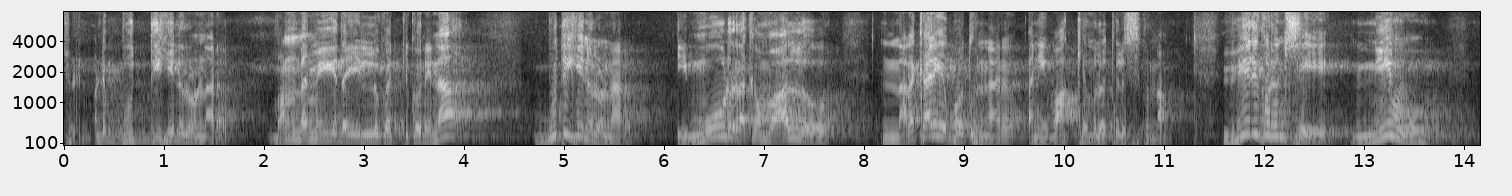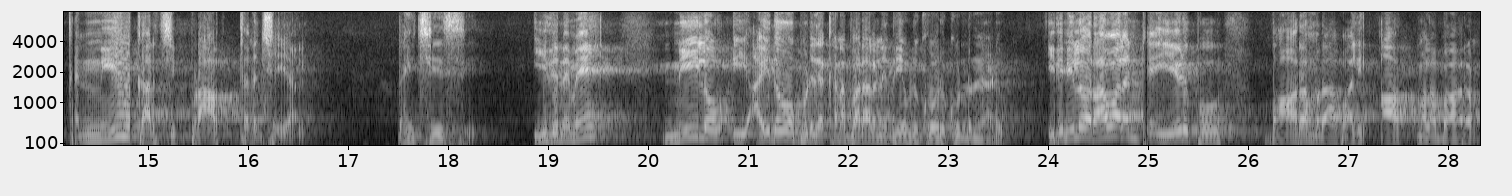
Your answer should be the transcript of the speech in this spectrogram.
చూడండి అంటే బుద్ధిహీనులు ఉన్నారు. బండ మీద ఇల్లు కట్టుకొనిన బుద్ధిహీనులు ఉన్నారు. ఈ మూడు రకం వాళ్ళు నరకానికి పోతున్నారు అని వాక్యంలో తెలుసుకున్నాం. వీరి గురించి నీవు కన్నీరు కార్చి ప్రార్థన చేయాలి. దయచేసి ఈ దినమే నీలో ఈ ఐదవ బుడిద కనపడాలని దేవుడు కోరుకుంటున్నాడు. ఇది నీలో రావాలంటే ఏడుపు భారం రావాలి ఆత్మల భారం.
